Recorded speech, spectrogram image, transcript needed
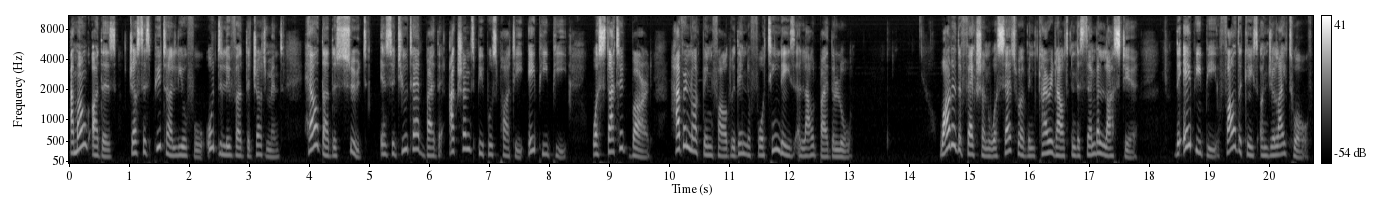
Among others, Justice Peter Lifu, who delivered the judgment, held that the suit instituted by the Actions People's Party (APP) was statute barred, having not been filed within the 14 days allowed by the law. While the defection was said to have been carried out in December last year, the APP filed the case on July 12,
